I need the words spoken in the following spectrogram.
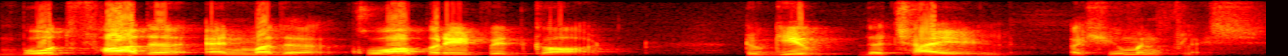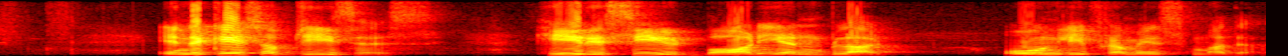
both father and mother cooperate with God to give the child a human flesh. In the case of Jesus, he received body and blood only from his mother.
